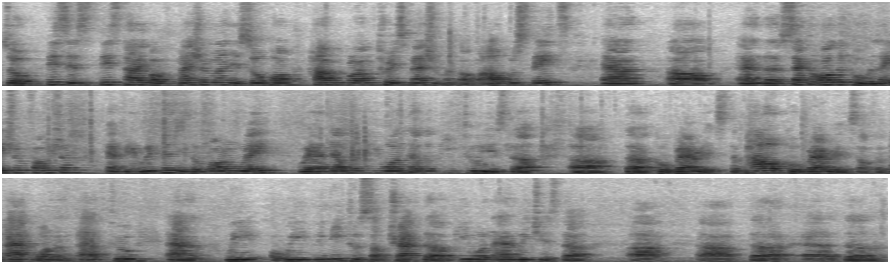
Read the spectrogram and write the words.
So this is this type of measurement is so-called Hanbury Brown-Twiss measurement of output states and uh, And the second order correlation function can be written in the following way, where delta P1, delta P2 is the, uh, the covariance, the power covariance of the path 1 and path 2, and we, we, we need to subtract the P1n, which is the, uh, uh, the, uh, the,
